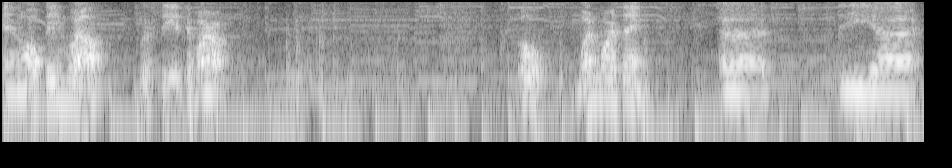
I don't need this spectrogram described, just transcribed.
and all being well. We'll see you tomorrow. Oh, one more thing. Uh, the uh,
